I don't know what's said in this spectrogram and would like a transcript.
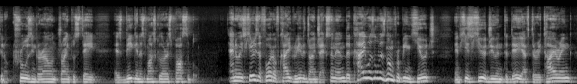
you know cruising around trying to stay as big and as muscular as possible. Anyways, here's a photo of Kai Greene with Johnny Jackson, and uh, Kai was always known for being huge, and he's huge even today after retiring,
